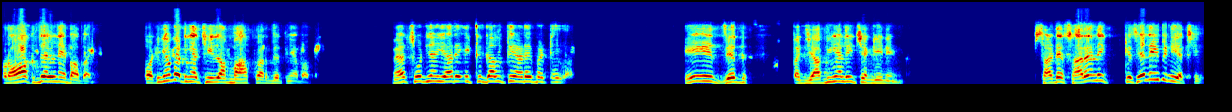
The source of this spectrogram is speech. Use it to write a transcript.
ਫਰੋਕ ਦਿਲ ਨੇ ਬਾਬਾ ਜੀ। ਵੱਡੀਆਂ ਵੱਡੀਆਂ ਚੀਜ਼ਾਂ ਮਾਫ ਕਰ ਦਿੱਤੀਆਂ ਬਾਬਾ ਮੈਂ ਸੋਚਿਆ, ਯਾਰ, ਇੱਕ ਗੱਲ ਤੇ ਆੜੇ ਬੈਠੇ ਇਹ ਜ਼ਿੱਦ ਪੰਜਾਬੀਆਂ ਲਈ ਚੰਗੀ ਨਹੀਂ। ਸਾਡੇ ਸਾਰਿਆਂ ਲਈ ਕਿਸੇ ਲਈ ਵੀ ਨਹੀਂ ਅੱਛੀ।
